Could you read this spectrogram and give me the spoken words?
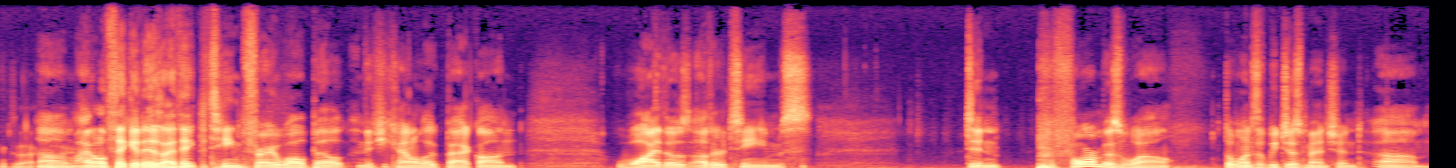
exactly. Um, I don't think it is. I think the team's very well built, and if you kind of look back on why those other teams didn't perform as well, the ones that we just mentioned, um,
